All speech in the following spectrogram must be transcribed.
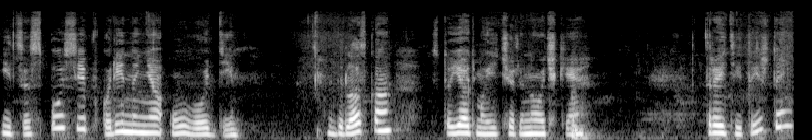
І це спосіб вкорінення у воді. Будь ласка, стоять мої череночки третій тиждень,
